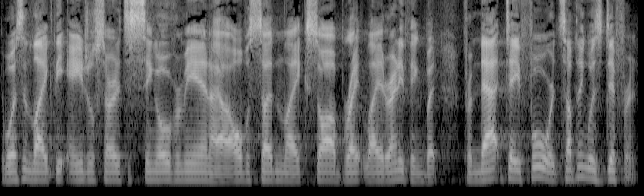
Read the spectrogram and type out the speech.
It wasn't like the angel started to sing over me and I all of a sudden like saw a bright light or anything, but from that day forward, something was different.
